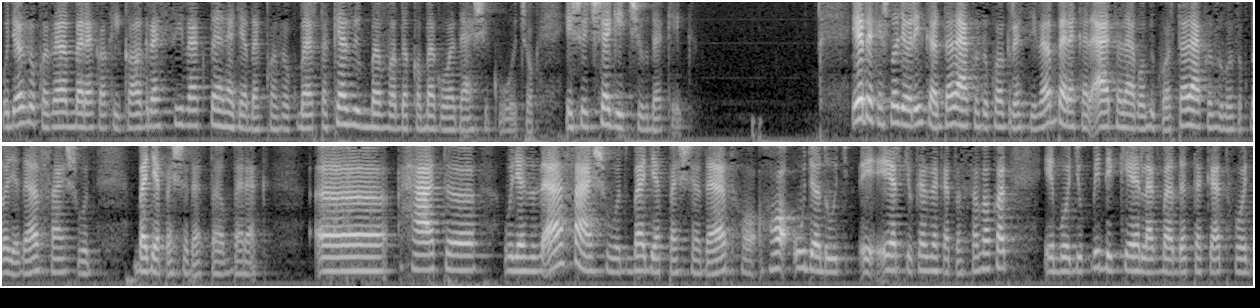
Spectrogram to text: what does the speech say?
hogy azok az emberek, akik agresszívek, ne legyenek azok, mert a kezükben vannak a megoldási kulcsok, és hogy segítsünk nekik. Érdekes, nagyon ritkán találkozok agresszív emberekkel, általában, amikor találkozom, azok nagyon elfásult, begyepesedett emberek. Hát ugye ez az elfásult, begyepesedett, ha, ha ugyanúgy értjük ezeket a szavakat, én mondjuk mindig kérlek benneteket, hogy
